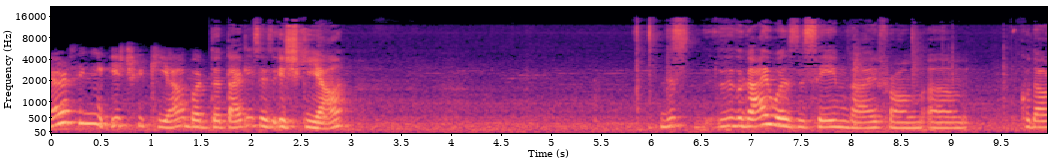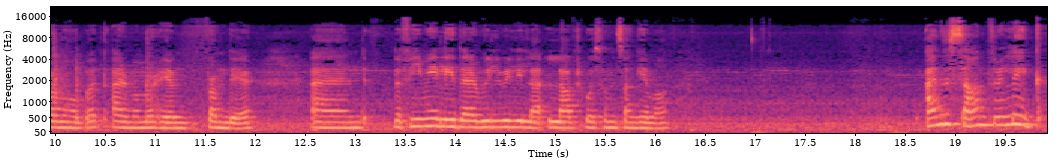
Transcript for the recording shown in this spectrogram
They are singing Ishkiya, but the title says Ishqiya. This the guy was the same guy from um, Khuda Mohabbat. I remember him from there, and the female lead that I really really lo- loved was from Sang-e-Mah. And this sounds really like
